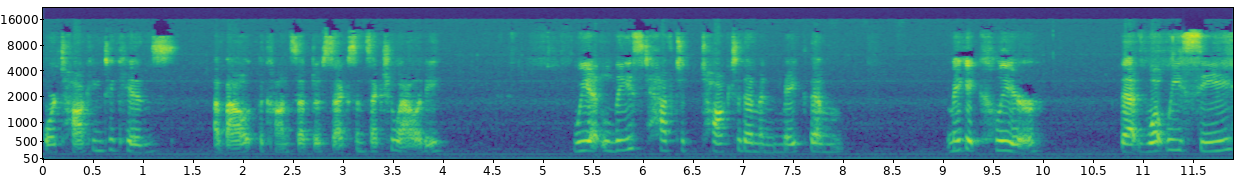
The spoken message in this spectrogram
or talking to kids about the concept of sex and sexuality, we at least have to talk to them and make them make it clear that what we see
